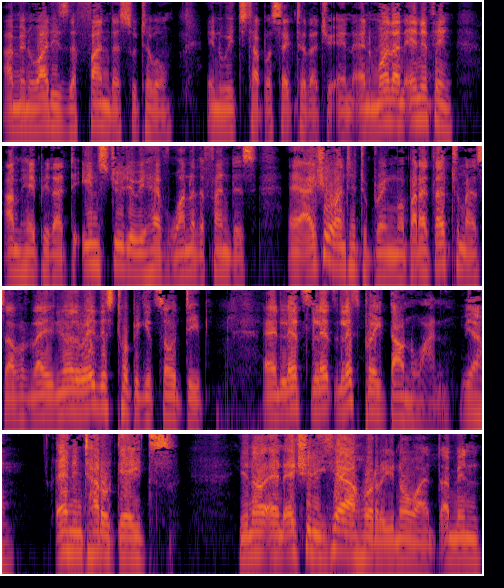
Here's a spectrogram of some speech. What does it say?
I mean, what is the funder suitable in which type of sector that you're in. And more than anything, I'm happy that in studio we have one of the funders. Uh, I actually wanted to bring more, but I thought to myself, like, you know, the way this topic is so deep, uh, let's let's let's break down one Yeah. and interrogate, you know, and actually hear horror, you know what? I mean,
